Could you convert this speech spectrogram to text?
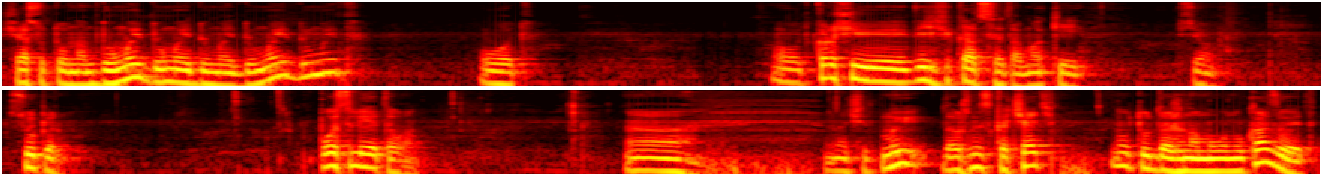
Сейчас вот он нам думает, думает, думает, думает, думает. Вот. Вот. Короче, верификация там окей. Все. Супер. После этого а, значит, мы должны скачать, ну тут даже нам он указывает,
